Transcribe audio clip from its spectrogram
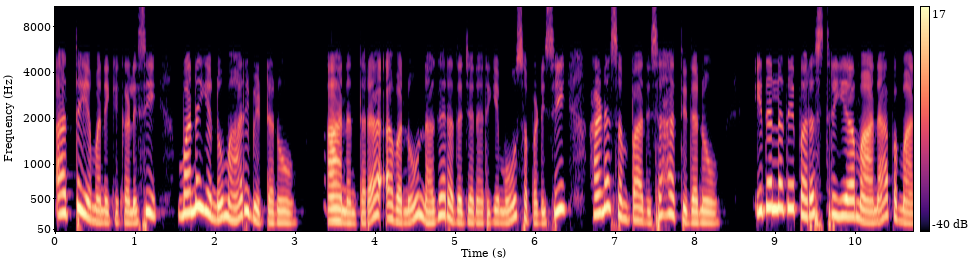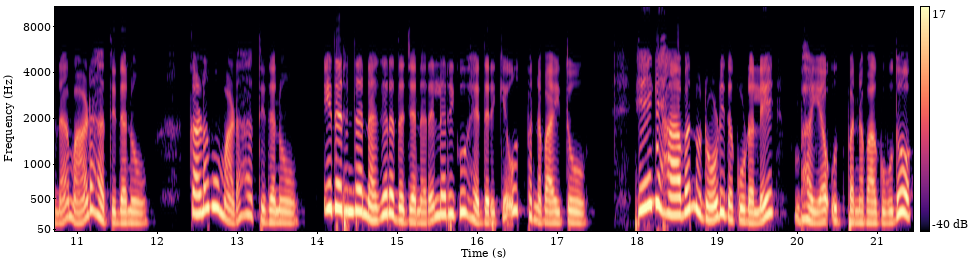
ಅತ್ತೆಯ ಮನೆಗೆ ಕಳಿಸಿ ಮನೆಯನ್ನು ಮಾರಿಬಿಟ್ಟನು. ಆನಂತರ ಅವನು ನಗರದ ಜನರಿಗೆ ಮೋಸಪಡಿಸಿ ಹಣ ಸಂಪಾದಿಸ ಹತ್ತಿದನು. ಇದಲ್ಲದೆ ಪರಸ್ತ್ರೀಯ ಮಾನಾಪಮಾನ ಮಾಡಹತ್ತಿದನು ಕಳವು ಮಾಡಹತ್ತಿದನು ಇದರಿಂದ ನಗರದ ಜನರೆಲ್ಲರಿಗೂ ಹೆದರಿಕೆ ಉತ್ಪನ್ನವಾಯಿತು. ಹೇಗೆ ಹಾವನ್ನು ನೋಡಿದ ಕೂಡಲೇ ಭಯ ಉತ್ಪನ್ನವಾಗುವುದೋ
